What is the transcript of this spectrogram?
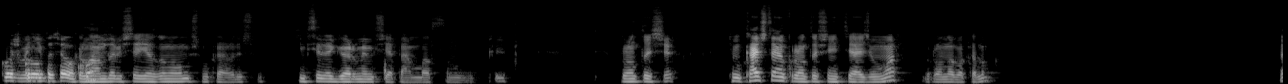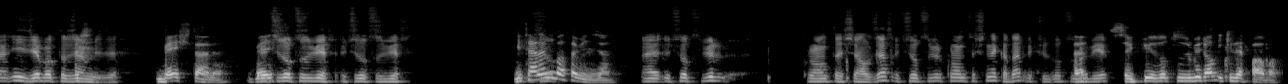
Koş Bakayım, kron taşı al. Koş. Bir şey yazan olmuş mu kardeşim? Kimse de görmemiş ya ben bastım. Püh. Kron taşı. Şimdi kaç tane kron taşına ihtiyacım var? Dur ona bakalım. Ben iyice batıracağım bizi. 5 tane. 5. 331. 331. Bir tane mi Yüz- basabileceksin? Evet 331 kron taşı alacağız. 331 kron taşı ne kadar? Sen 331. 831 al 2 defa bas.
